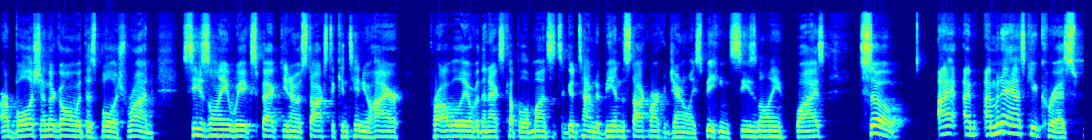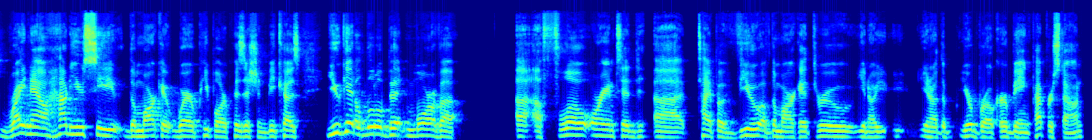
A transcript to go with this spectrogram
are bullish and they're going with this bullish run. Seasonally, we expect, you know, stocks to continue higher probably over the next couple of months. It's a good time to be in the stock market, generally speaking, seasonally wise. So I, I'm, I'm going to ask you, Chris, right now, how do you see the market where people are positioned? Because you get a little bit more of a a, a flow oriented uh, type of view of the market through you know you, you know the your broker being Pepperstone,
